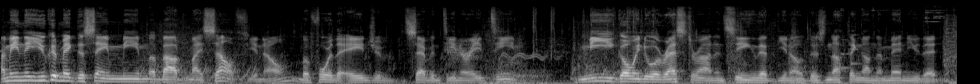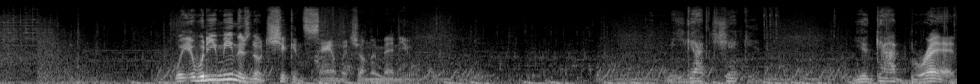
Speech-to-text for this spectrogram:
I mean, you could make the same meme about myself, you know, before the age of 17 or 18 me going to a restaurant and seeing that, you know, there's nothing on the menu that... Wait, what do you mean there's no chicken sandwich on the menu? You got chicken. You got bread.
